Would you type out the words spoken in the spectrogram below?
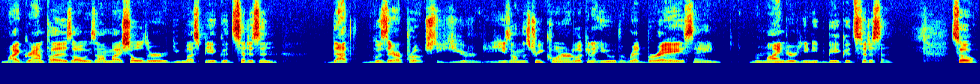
my grandpa is always on my shoulder, you must be a good citizen. That was their approach. You're, he's on the street corner looking at you with a red beret saying, reminder you need to be a good citizen. So,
